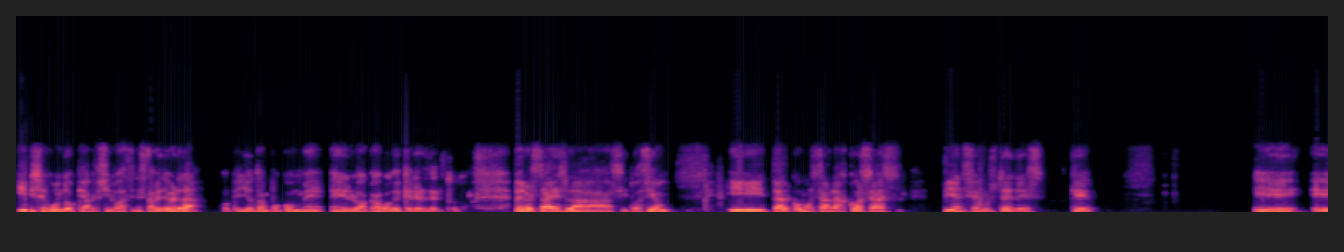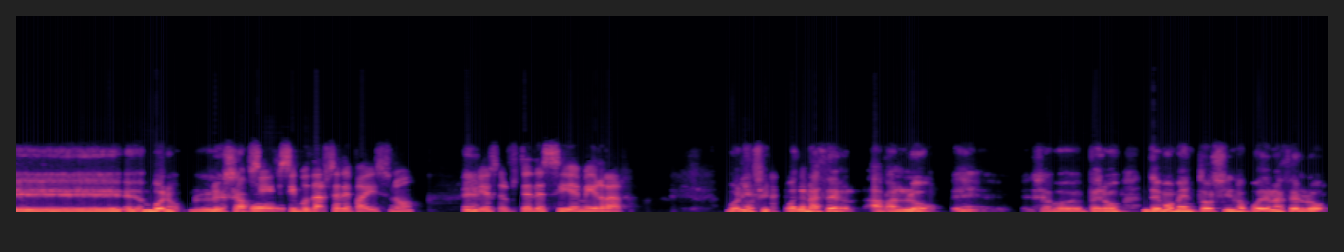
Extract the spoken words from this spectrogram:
Y segundo, que a ver si lo hacen esta vez de verdad, porque yo tampoco me lo acabo de querer del todo. Pero esta es la situación. Y tal como están las cosas, piensen ustedes que, eh, eh, bueno, les hago... Sí, sin mudarse de país, ¿no? ¿Eh? Piensen ustedes si emigrar. Bueno, si pueden hacer, háganlo. Pero de momento, si no pueden hacerlo,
